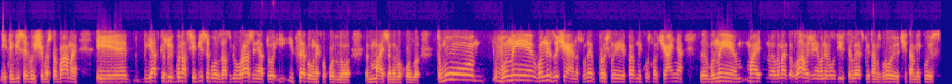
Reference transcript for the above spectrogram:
і тим більше вищими штабами. І я скажу, якби нас ще більше було засобів ураження, то і, і це би в них виходило майже не виходило. Тому вони, вони звичайно ж вони пройшли певний курс навчання. е, Вони мають елементи злагодження. Вони володіють стрілецькою там зброєю чи там якоюсь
